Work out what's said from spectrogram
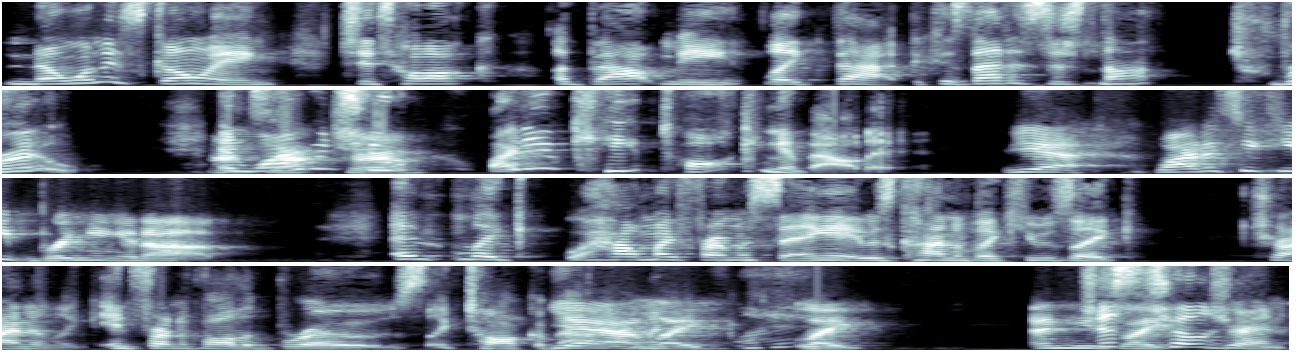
No one is going to talk about me like that because that is just not true. and why would true. you? Why do you keep talking about it? Yeah. Why does he keep bringing it up? And like how my friend was saying it, it was kind of like he was like trying to like in front of all the bros like talk about. it. yeah, I'm like like and he's just like children.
